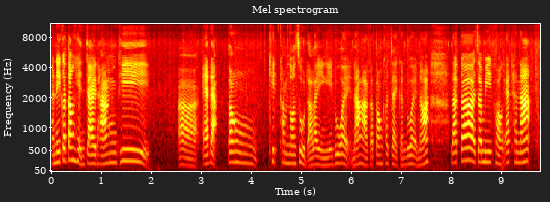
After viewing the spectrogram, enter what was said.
อันนี้ก็ต้องเห็นใจทั้งที่อ่าแอดอะต้อง คิดคำนวณสูตรอะไรอย่างนี้ด้วยนะคะ ก็ต้องเข้าใจกันด้วยเนาะแล้วก็จะมีของแอดธนะพ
